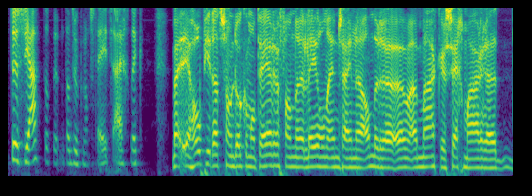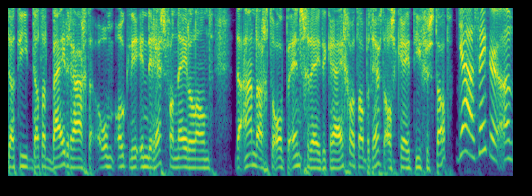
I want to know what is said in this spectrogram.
dus ja, dat, dat doe ik nog steeds eigenlijk. Maar hoop je dat zo'n documentaire van uh, Leon en zijn uh, andere makers, zeg maar, dat, die, dat dat bijdraagt om ook in de rest van Nederland de aandacht op Enschede te krijgen, wat dat betreft, als creatieve stad? Ja, zeker.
